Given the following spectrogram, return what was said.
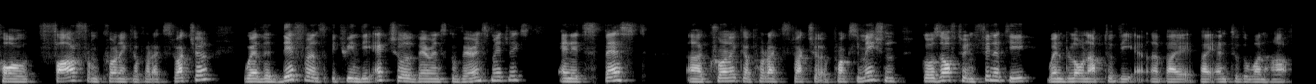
call far from Kronecker product structure, where the difference between the actual variance covariance matrix and its best uh, product structure approximation goes off to infinity when blown up to the uh, by, by n to the one half.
